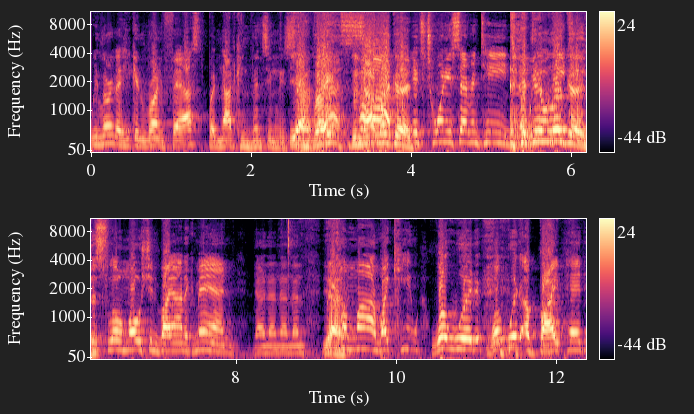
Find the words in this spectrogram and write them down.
we learned that he can run fast, but not convincingly so. Yeah, right? Yes. Did Come not look good. It's 2017. You know, It we didn't don't look need to do the slow motion bionic man. No, no, no, no. But Yeah. come on, why can't? What would what would a biped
